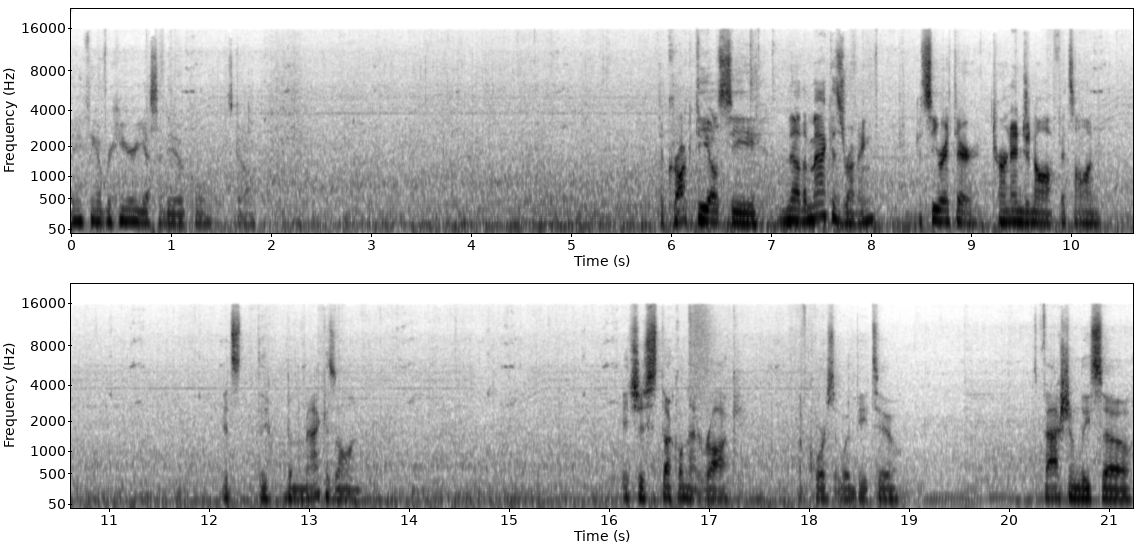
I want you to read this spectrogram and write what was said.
anything over here? Yes, I do. Cool. Let's go. The Croc DLC. No, the Mack is running. You can see right there. Turn engine off. It's on. It's the the Mack is on. it's just stuck on that rock. Of course it would be too. It's fashionably so.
